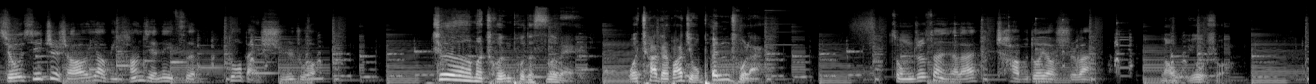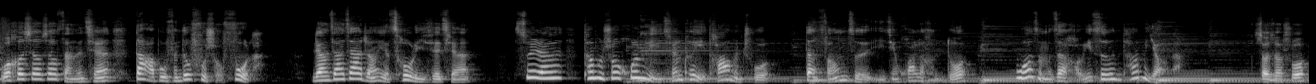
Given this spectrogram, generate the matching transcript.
酒席至少要比堂姐那次多摆十桌。这么淳朴的思维，我差点把酒喷出来。总之算下来，差不多要十万。老五又说。我和潇潇攒的钱大部分都付首付了，两家家长也凑了一些钱。虽然他们说婚礼钱可以他们出，但房子已经花了很多，我怎么再好意思问他们要呢？潇潇说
